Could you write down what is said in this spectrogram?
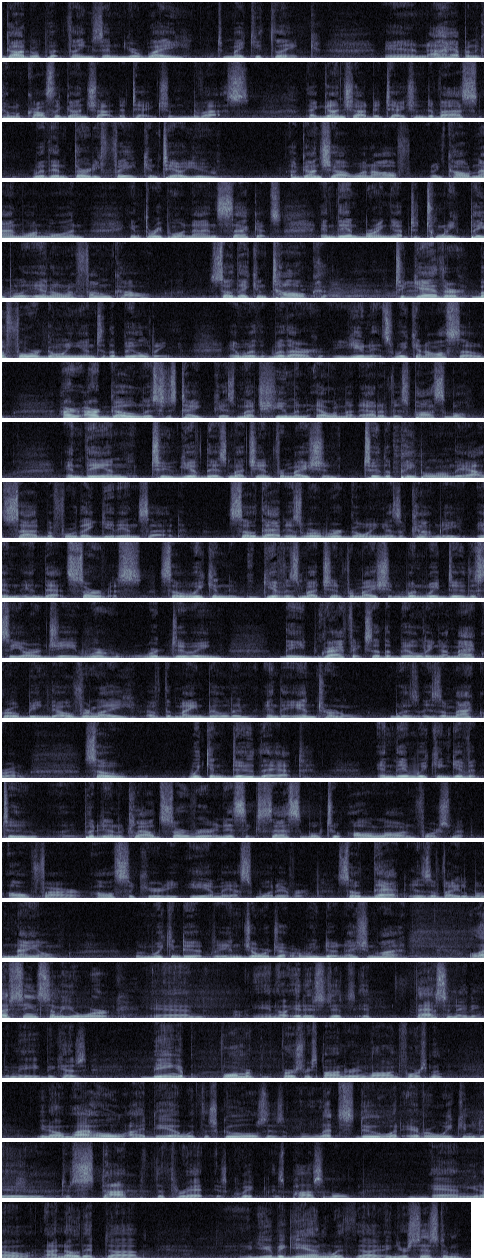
God will put things in your way to make you think. And I happened to come across a gunshot detection device. That gunshot detection device, within 30 feet, can tell you a gunshot went off and call 911 in 3.9 seconds, and then bring up to 20 people in on a phone call so they can talk together before going into the building. And with, with our units, we can also, our, our goal is to take as much human element out of as possible. and then to give as much information to the people on the outside before they get inside. So that is where we're going as a company in, in that service. So we can give as much information. When we do the CRG, we're we're doing the graphics of the building, a macro being the overlay of the main building, and the internal was is a macro. So we can do that, and then we can give it to put it in a cloud server, and it's accessible to all law enforcement, all fire, all security, EMS, whatever. So that is available now. And we can do it in Georgia or we can do it nationwide. Well, I've seen some of your work, and you know it is just it fascinating to me because being a former first responder in law enforcement, you know, my whole idea with the schools is let's do whatever we can do to stop the threat as quick as possible. And you know, I know that uh, you begin with uh, in your system,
